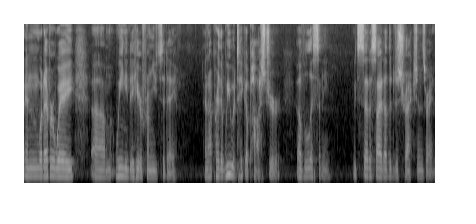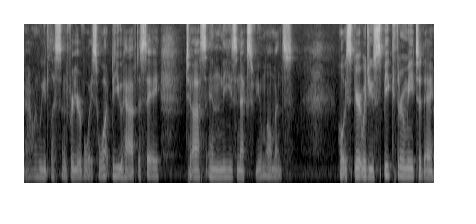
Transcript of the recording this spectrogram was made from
in whatever way um, we need to hear from you today. And I pray that we would take a posture of listening. We'd set aside other distractions right now and we'd listen for your voice. What do you have to say to us in these next few moments? Holy Spirit, would you speak through me today?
